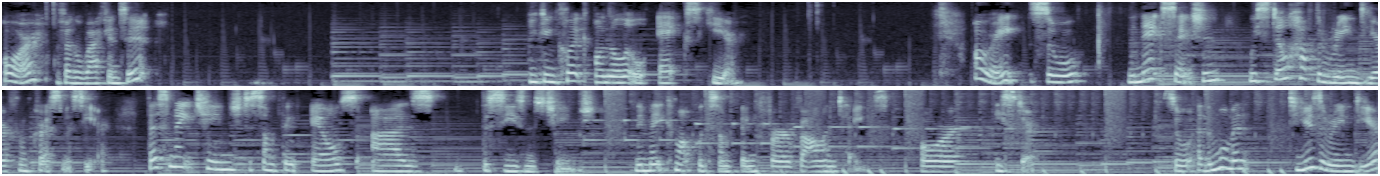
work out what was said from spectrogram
or if I go back into it, you can click on the little X here. Alright, so the next section, we still have the reindeer from Christmas here. This might change to something else as the seasons change. They might come up with something for Valentine's or Easter. So at the moment, to use a reindeer,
